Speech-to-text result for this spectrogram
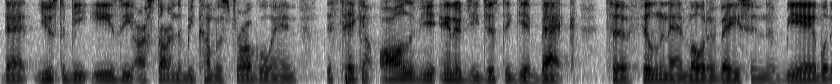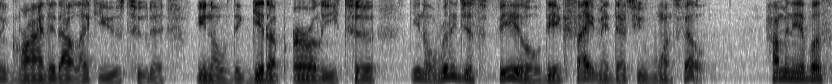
that used to be easy are starting to become a struggle, and it's taking all of your energy just to get back to feeling that motivation to be able to grind it out like you used to, to you know, to get up early, to you know, really just feel the excitement that you've once felt. How many of us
